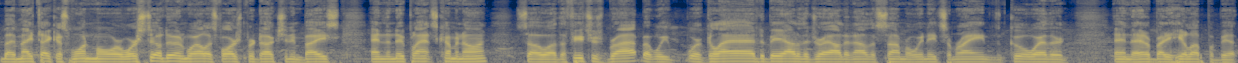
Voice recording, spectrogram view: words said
but it may take us one more. We're still doing well as far as production and base, and the new plants coming on. So uh, the future's bright, but we, we're glad to be out of the drought and out of the summer. We need some rain and cool weather and everybody heal up a bit.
